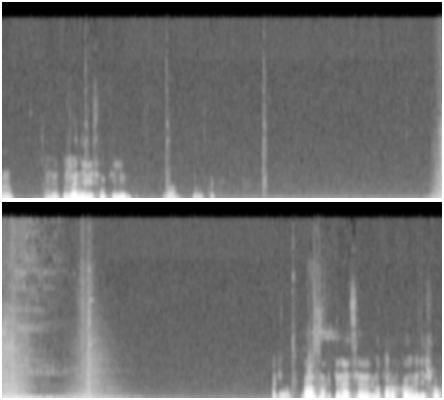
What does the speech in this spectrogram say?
М? Жені 8 кілів. Да, ну так. Так і О, справа другий кінець я на пару хвилин відійшов.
